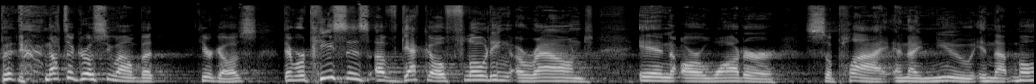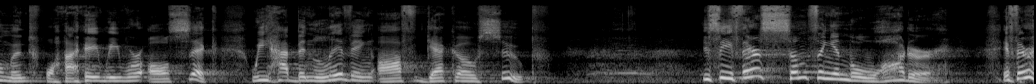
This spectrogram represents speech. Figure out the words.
But not to gross you out, but here goes. There were pieces of gecko floating around in our water supply. And I knew in that moment why we were all sick. We had been living off gecko soup. You see, if there's something in the water, if, there,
